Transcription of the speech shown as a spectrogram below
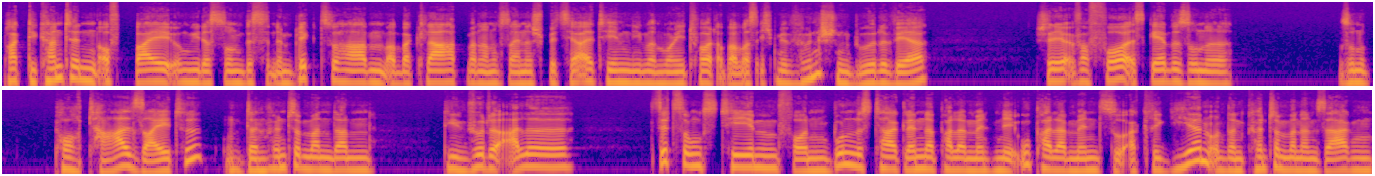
Praktikantinnen oft bei, irgendwie das so ein bisschen im Blick zu haben. Aber klar hat man dann noch seine Spezialthemen, die man monitort. Aber was ich mir wünschen würde, wäre, stell dir einfach vor, es gäbe so eine, so eine Portalseite und dann könnte man dann, die würde alle Sitzungsthemen von Bundestag, Länderparlamenten, EU-Parlament so aggregieren und dann könnte man dann sagen,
